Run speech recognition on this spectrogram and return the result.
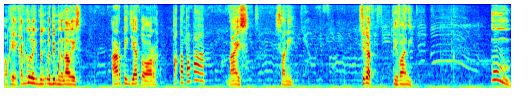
Oke, okay, kan gue lebih, lebih mengenal guys. Arpeggiator, pak pak pak pak. Nice. Sunny. Sikat, Tiffany. Hmm,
